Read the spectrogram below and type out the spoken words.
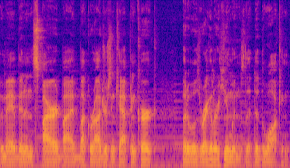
We may have been inspired by Buck Rogers and Captain Kirk, but it was regular humans that did the walking.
